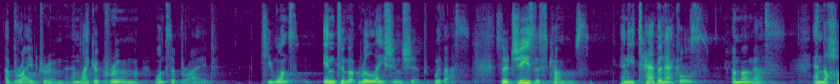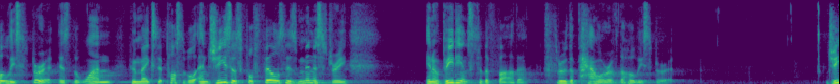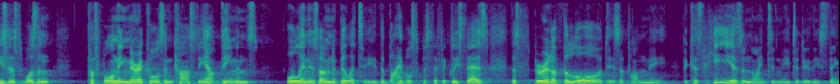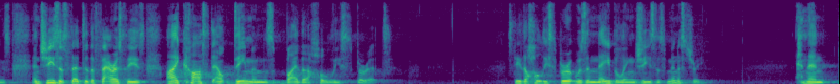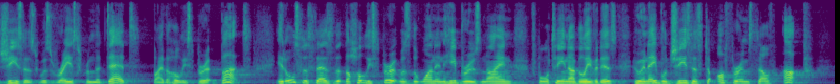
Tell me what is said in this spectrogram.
a bridegroom, and like a groom wants a bride. He wants intimate relationship with us. So Jesus comes and he tabernacles among us. And the Holy Spirit is the one who makes it possible. And Jesus fulfills his ministry in obedience to the Father through the power of the Holy Spirit. Jesus wasn't performing miracles and casting out demons all in his own ability. The Bible specifically says, The Spirit of the Lord is upon me because he has anointed me to do these things. And Jesus said to the Pharisees, I cast out demons by the Holy Spirit. See, the Holy Spirit was enabling Jesus' ministry. And then Jesus was raised from the dead by the Holy Spirit. But it also says that the Holy Spirit was the one in Hebrews 9 14, I believe it is, who enabled Jesus to offer himself up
